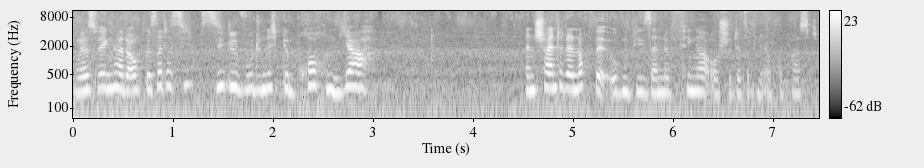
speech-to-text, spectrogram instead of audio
Und deswegen hat er auch gesagt, das Siegel wurde nicht gebrochen. Ja. Anscheinend hat er noch wer irgendwie seine Finger... Oh shit, jetzt hab ich nicht aufgepasst.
